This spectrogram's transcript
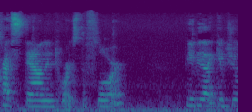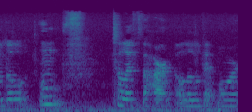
press down in towards the floor. Maybe that gives you a little oomph to lift the heart a little bit more.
